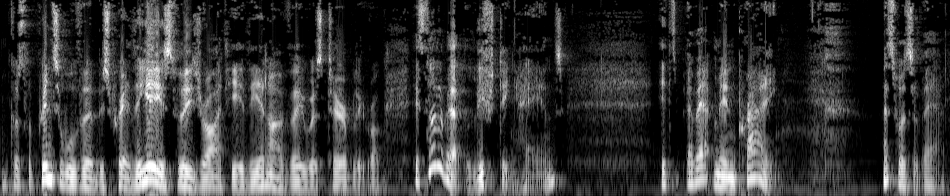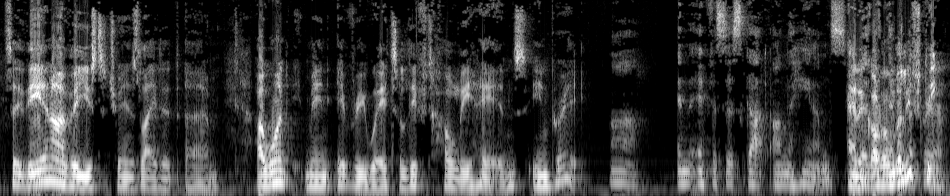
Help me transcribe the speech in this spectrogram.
because the principal verb is prayer. The ESV is right here, the NIV was terribly wrong. It's not about lifting hands, it's about men praying. That's what it's about. See, the NIV used to translate it, um, I want men everywhere to lift holy hands in prayer. Ah, and the emphasis got on the hands. And it got on the lifting. prayer.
